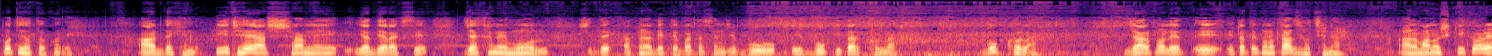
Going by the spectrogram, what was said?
প্রতিহত করে। আর দেখেন, পিঠে আর সামনে ইয়া দিয়ে রাখছে, যেখানে মূল আপনারা দেখতে পারতেছেন যে বুক, এই বুকই তার খোলা, বুক খোলা। যার ফলে এটাতে কোনো কাজ হচ্ছে না। আর মানুষ কি করে?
